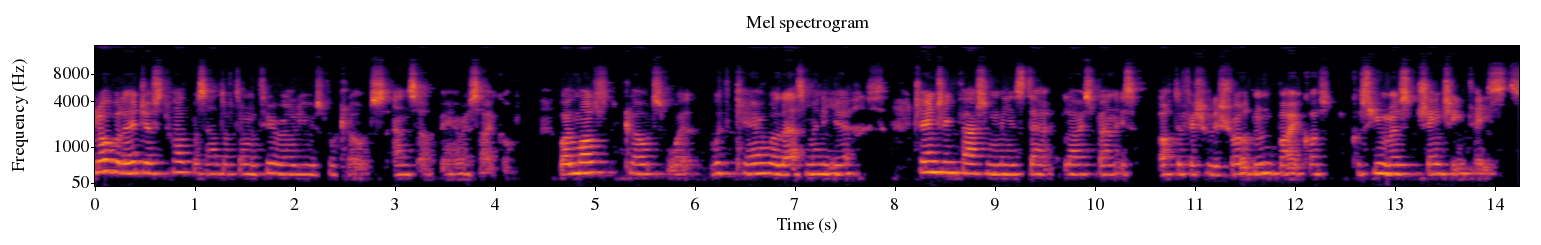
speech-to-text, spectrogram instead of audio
Globally, just 12% of the material used for clothes ends up being recycled. While most clothes with care will last many years, changing fashion means that lifespan is artificially shortened by consumers' changing tastes.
